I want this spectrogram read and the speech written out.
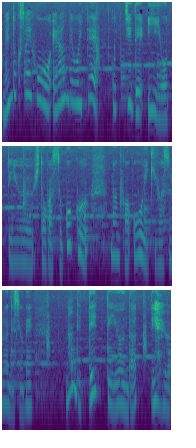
面倒くさい方を選んでおいてこっちでいいよっていう人がすごくなんか多い気がするんですよね。なんで「で」って言うんだっていう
